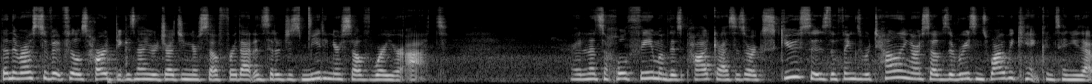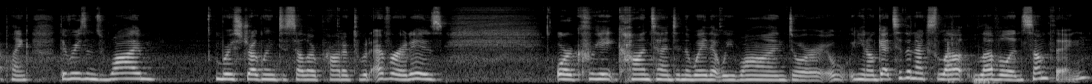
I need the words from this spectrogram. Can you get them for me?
then the rest of it feels hard because now you're judging yourself for that instead of just meeting yourself where you're at. Right? And that's the whole theme of this podcast is our excuses, the things we're telling ourselves, the reasons why we can't continue that plank, the reasons why we're struggling to sell our product, whatever it is or create content in the way that we want or you know get to the next le- level in something.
